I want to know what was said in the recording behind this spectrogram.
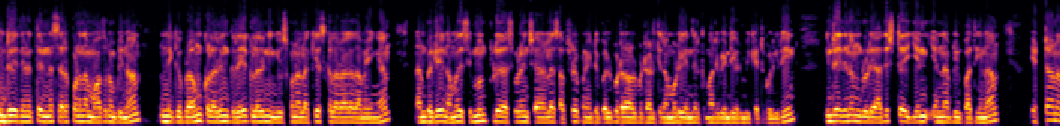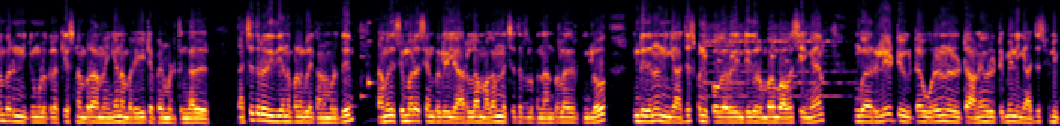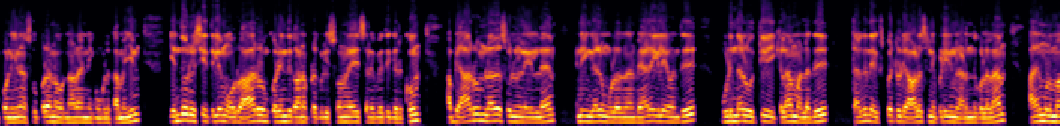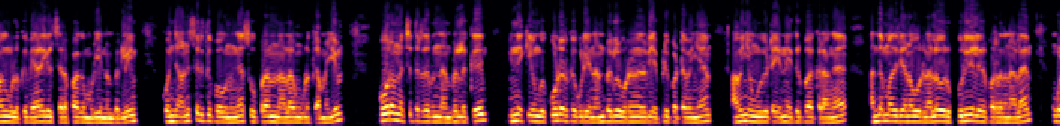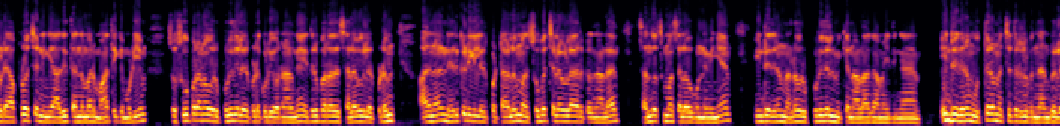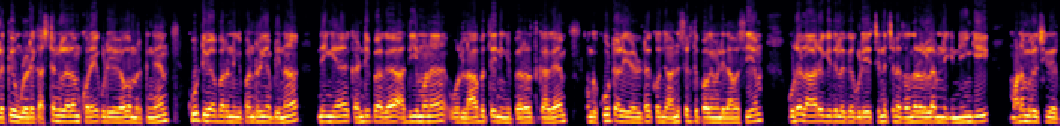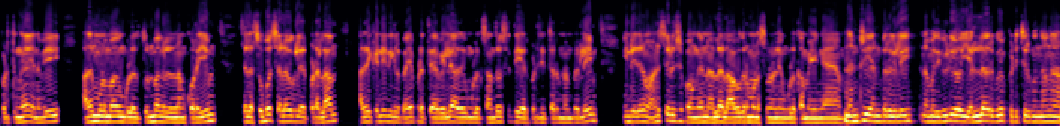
இன்றைய தினத்தை என்ன சிறப்பானதாக மாற்றணும் அப்படின்னா இன்றைக்கி ப்ரௌன் கலரும் கிரே கலரும் நீங்கள் யூஸ் பண்ண லக்கியஸ் கலராக அது அமையுங்க. நண்பர்களே நமது சிம்மம் டுடே அஸ்வரன் சேனலை சப்ஸ்கிரைப் பண்ணிட்டு பெல் பட்டன் ஆல் பட்டன் அழுத்தி நம்முடைய எந்திருக்குமாறு வேண்டி விரும்பி கேட்டுக்கொள்கிறேன். இன்றைய தினம் உங்களுடைய அதிர்ஷ்ட எண் என்ன அப்படின்னு பார்த்தீங்கன்னா எட்டாம் நம்பர் இன்றைக்கி உங்களுக்கு லக்கேஸ் நம்பராக அமைங்க நம்பர் எயிட்டை பயன்படுத்துங்கள். நட்சத்திர ரீதியான பலன்களை காணும்பொழுது நமது சிம்மராசி நண்பர்களில் யாரெல்லாம் மகம் நட்சத்திரத்தில் நண்பர்களாக இருக்கீங்களோ இன்றைய தினம் நீங்கள் அட்ஜஸ்ட் பண்ணி போக வேண்டியது ரொம்ப ரொம்ப அவசியங்க. உங்கள் ரிலேட்டிவ் கிட்ட உறவினர்கிட்ட அனைவர்கிட்டையுமே நீங்கள் அட்ஜஸ்ட் பண்ணி போனீங்கன்னா சூப்பரான ஒரு நாளாக இன்றைக்கி உங்களுக்கு அமையும். எந்த ஒரு விஷயத்திலையும் ஒரு ஆர்வம் குறைந்து காணப்படக்கூடிய சூழ்நிலை சில பேருக்கு இருக்கும். அப்படி ஆர்வம் இல்லாத சூழ்நிலையில் நீங்கள் உங்களோட வேலைகளை வந்து முடிந்தால் ஒத்தி வைக்கலாம் அல்லது தகுந்த எக்ஸ்பர்ட்டுடைய ஆலோசனைப்படி நீங்கள் நடந்து கொள்ளலாம். அதன் மூலமாக உங்களுக்கு வேலைகள் சிறப்பாக முடியும் நண்பர்களே. கொஞ்சம் அனுசரித்து போகணுங்க. சூப்பரான நாளாக உங்களுக்கு அமையும். பூரம் நட்சத்திரத்தை நண்பர்களுக்கு இன்னைக்கு உங்க கூட இருக்கக்கூடிய நண்பர்கள் உறவினர்கள் எப்படிப்பட்டவங்க? அவங்க உங்ககிட்ட என்ன எதிர்பார்க்குறாங்க? அந்த மாதிரியான ஒரு நல்ல ஒரு புரிதல் ஏற்படுறதுனால உங்களுடைய அப்ரோச்சை நீங்கள் அதுக்கு தகுந்த மாதிரி மாற்றிக்க முடியும். ஸோ சூப்பரான ஒரு புரிதல் ஏற்படக்கூடிய ஒரு நாளுங்க. எதிர்பாராத செலவுகள் ஏற்படும். அதனால நெருக்கடிகள் ஏற்பட்டாலும் அது சுப செலவுகளாக இருக்கிறதுனால சந்தோஷமாக செலவு பண்ணுவீங்க. இன்றைய தினம் நல்ல ஒரு புரிதல் மிக்க நாளாக அமைதுங்க. இன்றைய தினம் உத்தர நட்சத்திரத்தில் நண்பர்களுக்கு உங்களுடைய கஷ்டங்கள் எல்லாம் குறையக்கூடிய யோகம் இருக்குங்க. கூட்டு வியாபாரம் நீங்கள் பண்ணுறீங்க அப்படின்னா நீங்கள் கண்டிப்பாக அதிகமான ஒரு லாபத்தை நீங்கள் பெறுறதுக்காக உங்கள் கூட்டாளிகள்கிட்ட கொஞ்சம் அனுசரித்து போக வேண்டியது அவசியம். உடல் ஆரோக்கியத்தில் இருக்கக்கூடிய சின்ன சின்ன தொந்தரவுகள் எல்லாம் இன்னைக்கு நீங்கி மன மகிழ்ச்சியை ஏற்படுத்துங்க. எனவே அதன் மூலமாக உங்களது துன்பங்கள் எல்லாம் குறையும். சில சுப செலவுகள் ஏற்படலாம். அதைக்கண்டி நீங்கள் பயப்பட தேவையில்லை. அது உங்களுக்கு சந்தோஷத்தை ஏற்படுத்தி தரும் நண்பர்களே. இன்றைய தினம் அனுசரித்து போங்க. நல்ல லாபகரமான சூழ்நிலை உங்களுக்கு அமையுங்க. நன்றி நண்பர்களே நமது வீடியோ எல்லாருக்குமே பிடிச்சிருக்கும் தாங்க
